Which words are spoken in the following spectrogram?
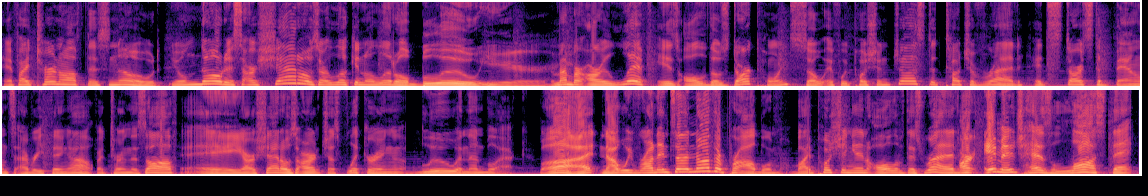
If I turn off this node, you'll notice our shadows are looking a little blue here. Remember, our lift is all of those dark points, so if we push in just a touch of red, it starts to balance everything out. If I turn this off, hey, our shadows aren't just flickering blue and then black. But now we've run into another problem. By pushing in all of this red, our image has lost that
